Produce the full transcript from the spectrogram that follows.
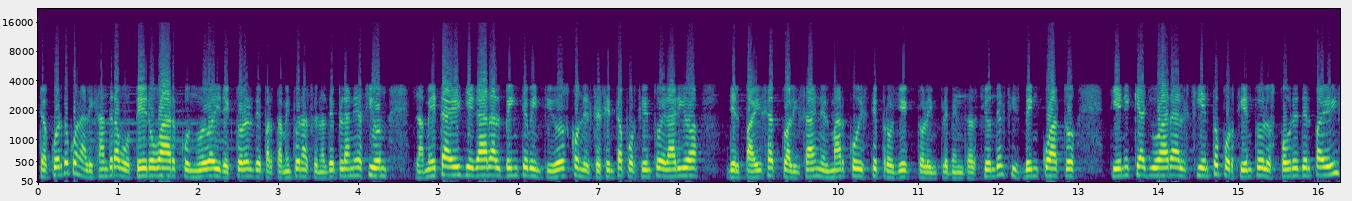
De acuerdo con Alejandra Botero Barco, nueva directora del Departamento Nacional de Planeación, la meta es llegar al 2022 con el 60% del área del país actualizada en el marco de este proyecto. La implementación del CISBEN 4 tiene que ayudar al 100% de los pobres del país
